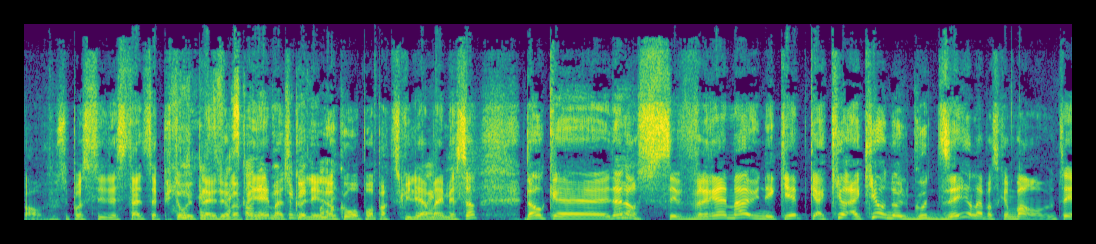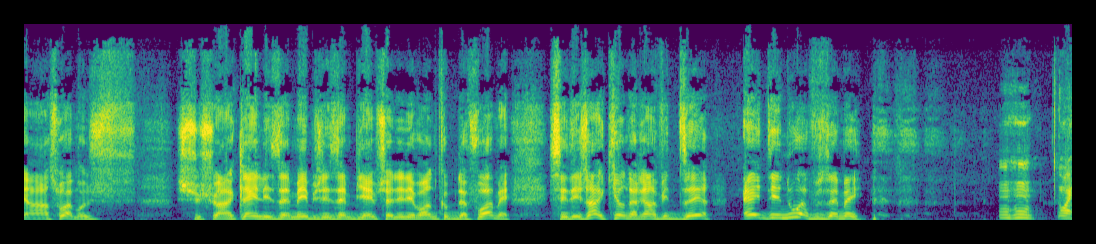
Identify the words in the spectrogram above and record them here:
Bon, je sais pas si le stade Saputo est plein d'Européens, mais en tout cas, les locaux n'ont pas particulièrement aimé ça. Donc, euh, non, non, c'est vraiment une équipe à qui, à qui on a le goût de dire, là, parce que, bon, tu sais, en soi, moi, je je, suis enclin à les aimer, puis je les aime bien, puis je suis allé les voir une couple de fois, mais c'est des gens à qui on aurait envie de dire aidez-nous à vous aimer. Mm-hmm. Oui,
